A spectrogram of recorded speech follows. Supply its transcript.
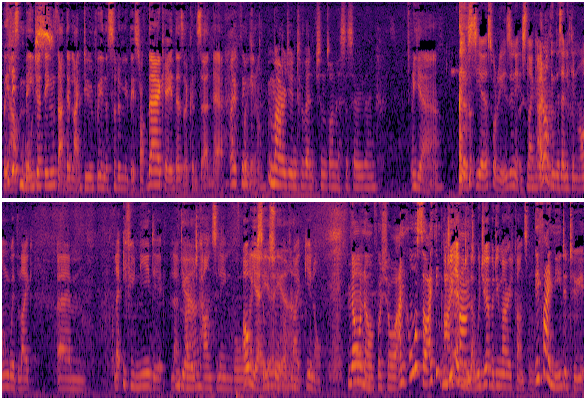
but if Yeah, it's of major things that they're like doing for you, and then suddenly they stop there, okay, there's a concern there. I think But you know, marriage interventions are necessary then. yeah, yes, yeah, that's what it is, isn't it? It's like I don't think there's anything wrong with like, um, like if you need it, like Yeah. marriage counselling or Oh, like, yeah, some yeah, sort of like you know. no, Um, no, for sure. And also, I think Would I you ever do that? Would you ever do marriage counselling? If I needed to,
